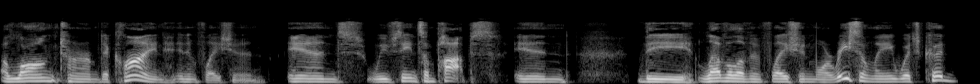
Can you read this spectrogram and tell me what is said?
a long-term decline in inflation. And we've seen some pops in the level of inflation more recently, which could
